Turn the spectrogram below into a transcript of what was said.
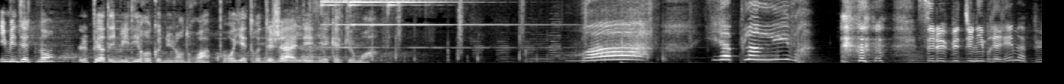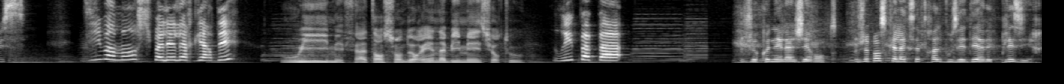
Immédiatement, le père d'Emily reconnut l'endroit pour y être déjà allé il y a quelques mois. Waouh Il y a plein de livres C'est le but d'une librairie, ma puce. Dis maman, je peux aller les regarder? Oui, mais fais attention de rien abîmer, surtout. Oui papa Je connais la gérante. Je pense qu'elle acceptera de vous aider avec plaisir.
